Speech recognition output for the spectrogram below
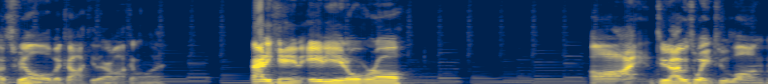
I was feeling a little bit cocky there. I'm not going to lie. Patty Kane, 88 overall. I, dude, I was waiting too long.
